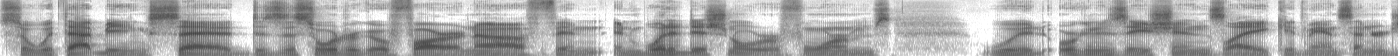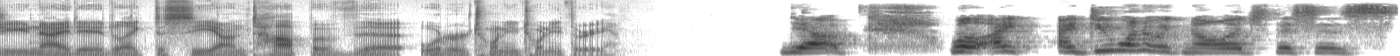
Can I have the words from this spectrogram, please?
So with that being said does this order go far enough? And and what additional reforms would organizations like advanced energy united like to see on top of the order 2023 yeah. Well i i do want to acknowledge this is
